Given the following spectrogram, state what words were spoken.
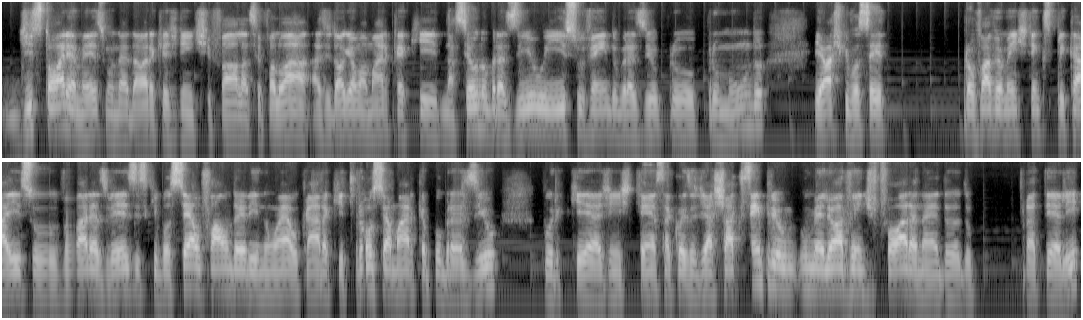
de história mesmo, né? Da hora que a gente fala, você falou, ah, a Zidog é uma marca que nasceu no Brasil e isso vem do Brasil para o mundo. E eu acho que você provavelmente tem que explicar isso várias vezes, que você é o founder e não é o cara que trouxe a marca para o Brasil, porque a gente tem essa coisa de achar que sempre o melhor vem de fora, né? Do, do ter ali.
